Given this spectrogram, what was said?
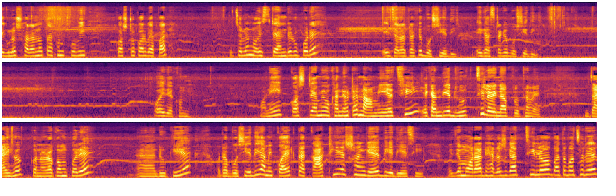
এগুলো সরানো তো এখন খুবই কষ্টকর ব্যাপার। তো চলুন ওই স্ট্যান্ডের উপরে এই চারাটাকে বসিয়ে দিই। এই গাছটাকে বসিয়ে দিই। ওই দেখুন। অনেক কষ্টে আমি ওখানে ওটা নামিয়েছি। এখান দিয়ে ঢুকছিলই না প্রথমে। যাই হোক, কোনো রকম করে ঢুকিয়ে ওটা বসিয়ে দিয়ে আমি কয়েকটা কাঠি এর সঙ্গে দিয়ে দিয়েছি। ওই যে মরা ঢেঁড়স গাছ ছিল গত বছরের,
